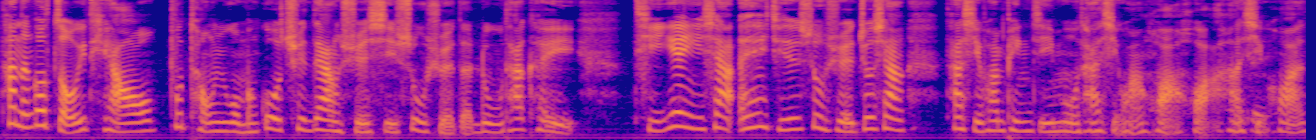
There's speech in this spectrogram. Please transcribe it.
他能够走一条不同于我们过去这样学习数学的路，他可以。体验一下，哎、欸，其实数学就像他喜欢拼积木，他喜欢画画，他喜欢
